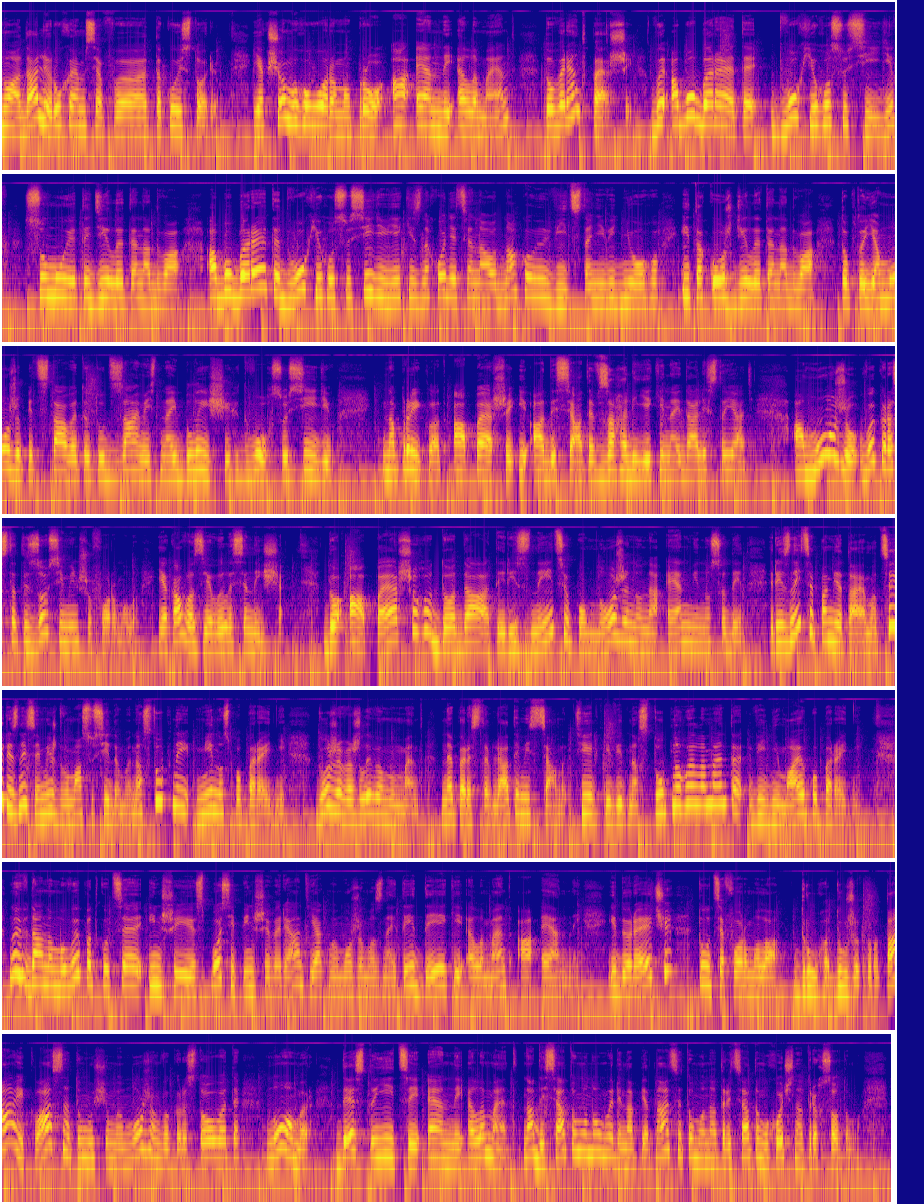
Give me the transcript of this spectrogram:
Ну а далі рухаємося в е, таку історію. Якщо ми говоримо про АНний елемент, то варіант перший: ви або берете двох його сусідів, сумуєте, ділите на два, або берете двох його сусідів, які знаходяться на однаковій відстані від нього, і також ділите на два. Тобто я можу підставити тут замість найближчих двох сусідів наприклад, А1 і А10 взагалі, які найдалі стоять, а можу використати зовсім іншу формулу, яка у вас з'явилася нижче. До А1 додати різницю помножену на n-1. Різниця, пам'ятаємо, це різниця між двома сусідами. Наступний мінус попередній. Дуже важливий момент не переставляти місцями. Тільки від наступного елемента віднімаю попередній. Ну і в даному випадку це інший спосіб, інший варіант, як ми можемо знайти деякий елемент АН. І, до речі, Тут ця формула друга дуже крута і класна, тому що ми можемо використовувати номер, де стоїть цей n елемент на 10-му номері, на 15, на 30, хоч на 300.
